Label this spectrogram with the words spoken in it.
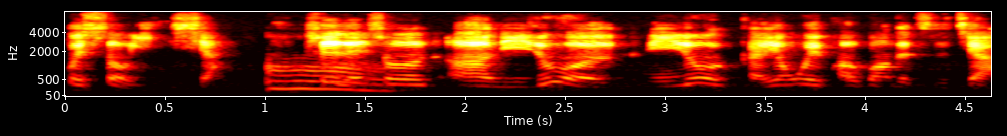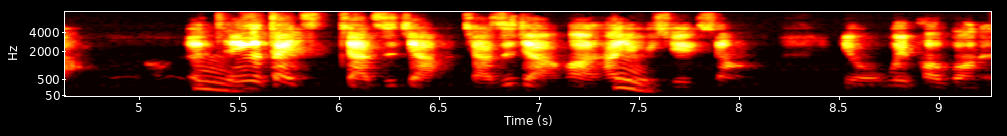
会受影响。哦，所以等于说啊、你如果你如果改用未抛光的指甲，呃，嗯因为戴指假指甲假指甲的话，它有一些像有未抛光的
